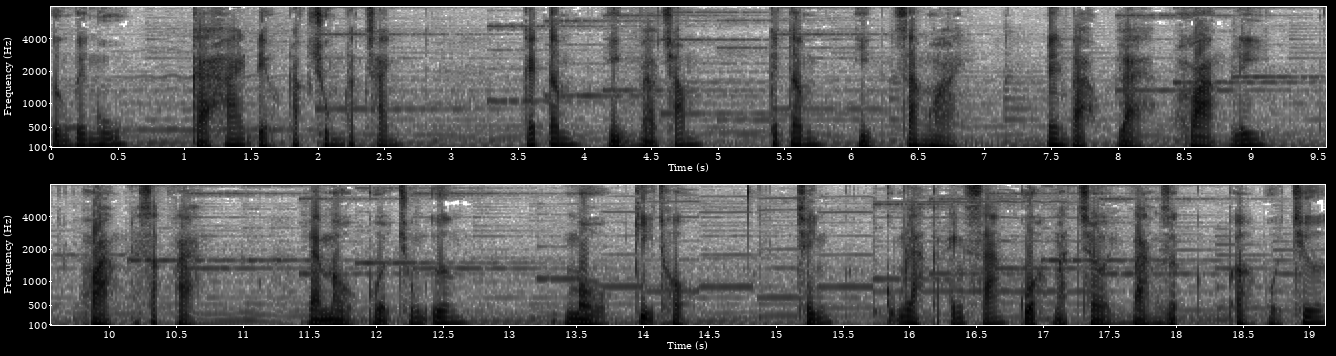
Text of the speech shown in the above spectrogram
ứng với ngũ, Cả hai đều đắc trung đắc tránh Cái tâm nhìn vào trong, Cái tâm nhìn ra ngoài, Nên bảo là hoàng ly, Hoàng là sắc vàng Là màu của trung ương, Màu kỵ thổ, Chính cũng là cái ánh sáng của mặt trời vàng rực ở buổi trưa.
